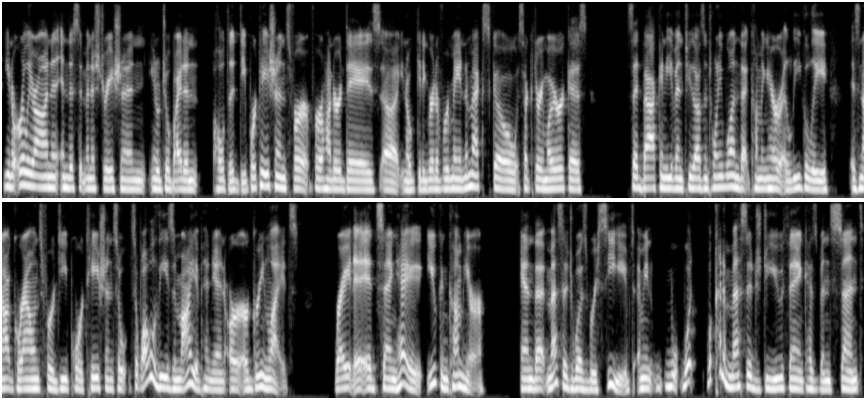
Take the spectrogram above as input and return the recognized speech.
You know earlier on in this administration you know joe biden halted deportations for for 100 days uh you know getting rid of remain in mexico. Secretary mayorkas said back in even 2021 that coming here illegally is not grounds for deportation so so all of these in my opinion are, are green lights right? It's saying, "Hey, you can come here." And that message was received. I mean, what what kind of message do you think has been sent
